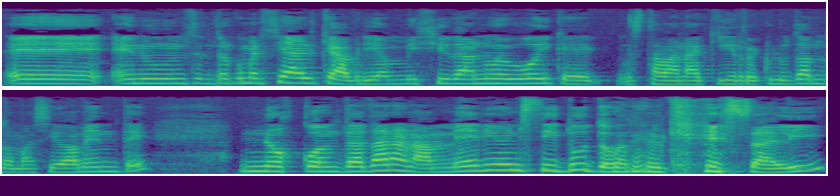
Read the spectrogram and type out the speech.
eh, en un centro comercial que abrió en mi ciudad nuevo y que estaban aquí reclutando masivamente nos contrataron a medio instituto del que salí,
